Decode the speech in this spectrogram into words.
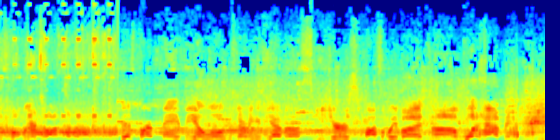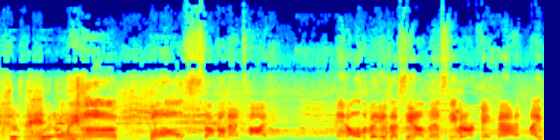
is what we are talking about. This part may be a little disturbing if you have uh, seizures, possibly, but uh, what happened? There's literally a ball stuck on that tile. In all the videos I've seen on this, even Arcade Matt, I've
